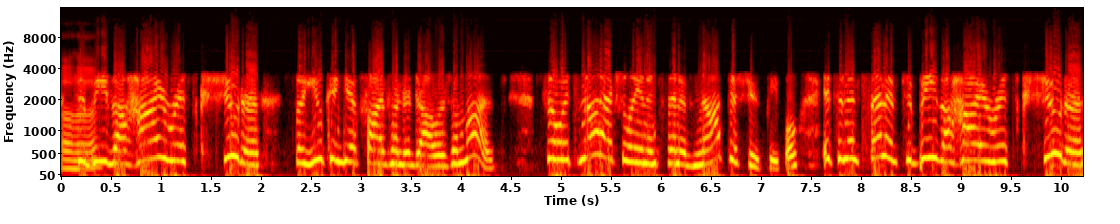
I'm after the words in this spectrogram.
to Uh-huh. be the high risk shooter so you can get $500 a month. So it's not actually an incentive not to shoot people. It's an incentive to be the high risk shooter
